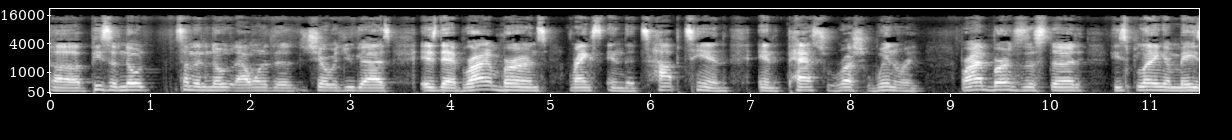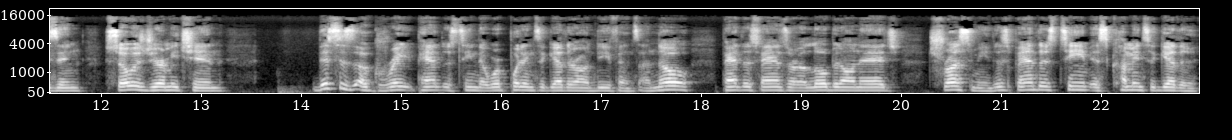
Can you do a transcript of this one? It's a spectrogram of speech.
uh, piece of note, something to note that I wanted to share with you guys is that Brian Burns ranks in the top ten in pass rush win rate. Brian Burns is a stud. He's playing amazing. So is Jeremy Chinn. This is a great Panthers team that we're putting together on defense. I know Panthers fans are a little bit on edge. Trust me, this Panthers team is coming together.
